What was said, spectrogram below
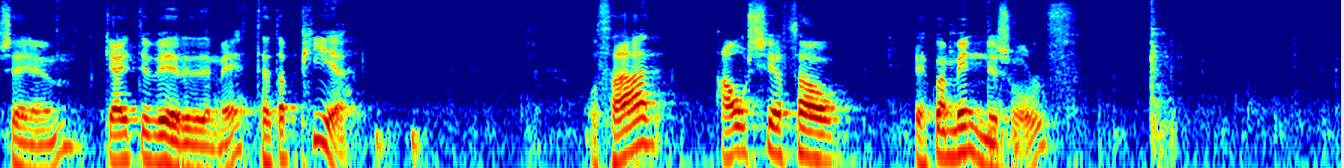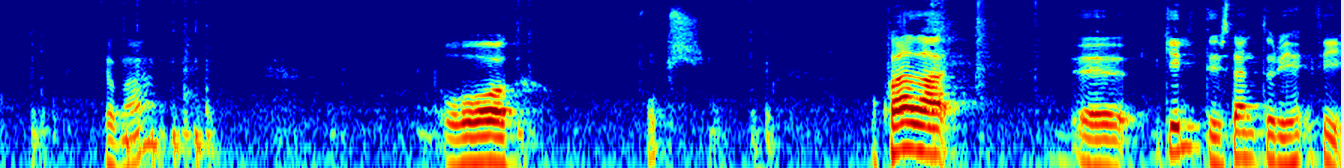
segjum, gæti veriðið mitt þetta P. Og það ásér þá eitthvað minnisólf. Hérna. Og, ups, og hvaða uh, gildi stendur í því?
